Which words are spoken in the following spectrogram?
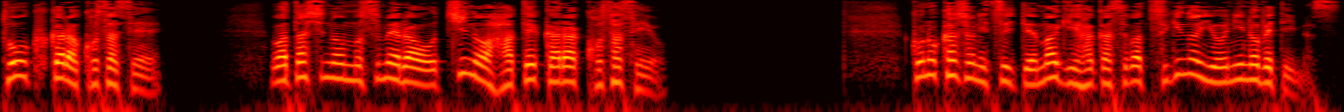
遠くから来させ、私の娘らを地の果てから来させよ。この箇所についてマギー博士は次のように述べています。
